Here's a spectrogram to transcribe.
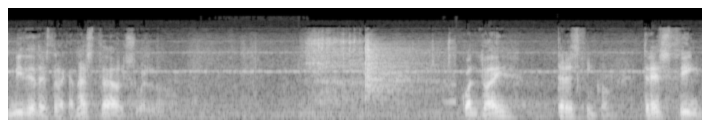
Mide desde la canasta al suelo. ¿Cuánto hay? 3-5. 3-5.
